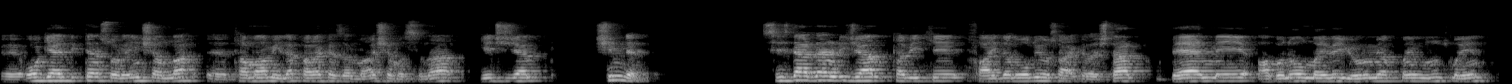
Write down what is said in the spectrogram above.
E, o geldikten sonra inşallah e, tamamıyla para kazanma aşamasına geçeceğim. Şimdi sizlerden ricam tabii ki faydalı oluyorsa arkadaşlar beğenmeyi, abone olmayı ve yorum yapmayı unutmayın.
